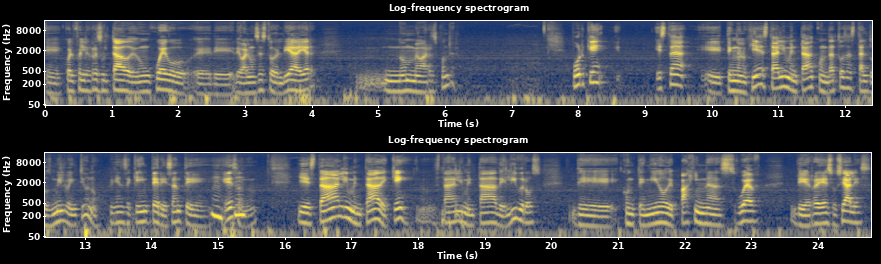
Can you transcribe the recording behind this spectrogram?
eh, cuál fue el resultado de un juego eh, de, baloncesto del día de ayer, no me va a responder. Porque esta tecnología está alimentada con datos hasta el 2021. Fíjense qué interesante eso, ¿no? Y está alimentada de qué? Está alimentada de libros, de contenido de páginas web, de redes sociales,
